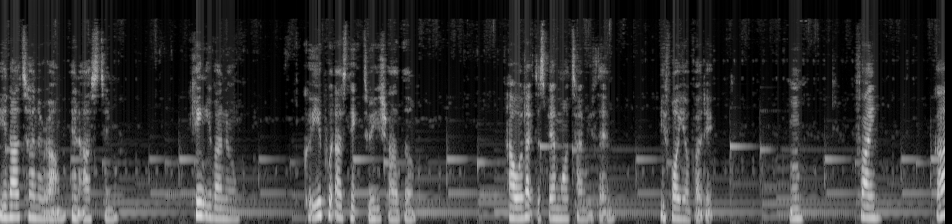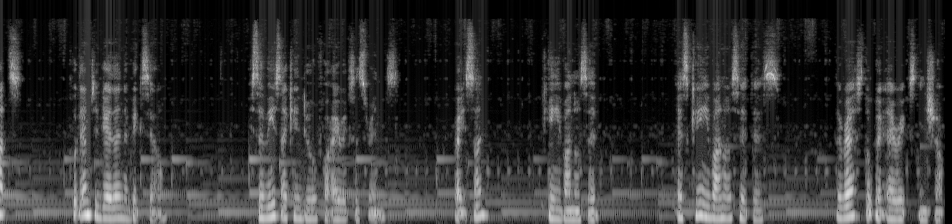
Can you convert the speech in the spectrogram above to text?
Layla turned around and asked him, King Ivano, could you put us next to each other? I would like to spend more time with them before your verdict. Hmm. Fine. Guards, put them together in a big cell. It's the least I can do for Eric's friends. Right, son? King Ivano said. As King Ivano said this, the rest looked at Eric's in shock.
